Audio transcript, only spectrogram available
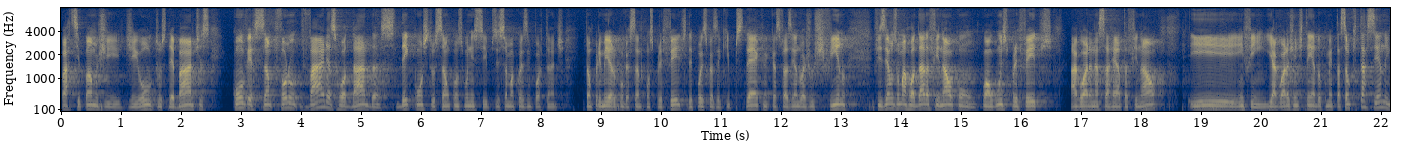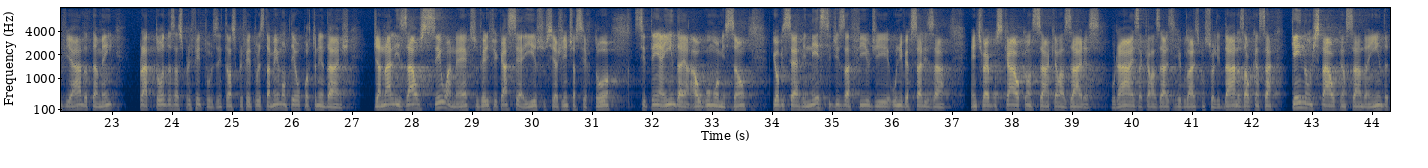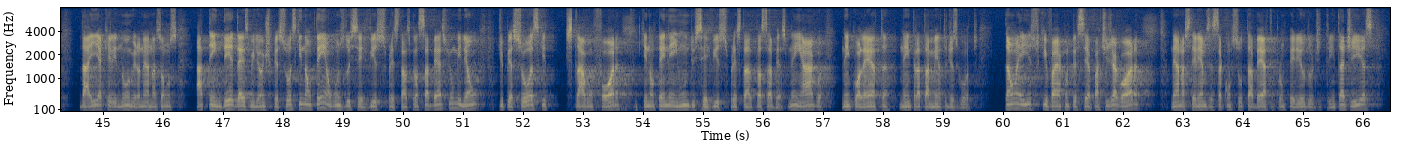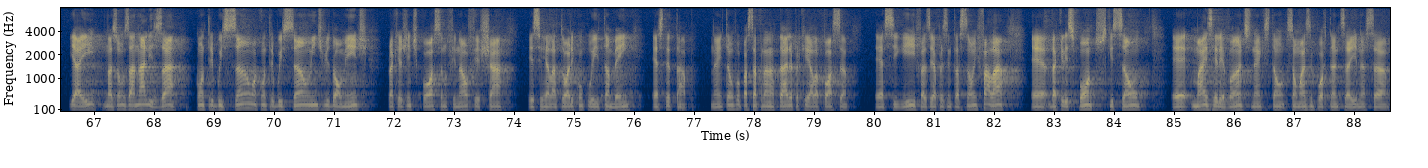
participamos de, de outros debates, conversamos, foram várias rodadas de construção com os municípios, isso é uma coisa importante. Então, primeiro conversando com os prefeitos, depois com as equipes técnicas, fazendo o ajuste fino. Fizemos uma rodada final com, com alguns prefeitos agora nessa reta final. E, enfim, e agora a gente tem a documentação que está sendo enviada também para todas as prefeituras. Então, as prefeituras também vão ter a oportunidade de analisar o seu anexo, verificar se é isso, se a gente acertou, se tem ainda alguma omissão. Porque, observe, nesse desafio de universalizar, a gente vai buscar alcançar aquelas áreas rurais, aquelas áreas irregulares consolidadas, alcançar quem não está alcançado ainda, daí aquele número, né? Nós vamos atender 10 milhões de pessoas que não têm alguns dos serviços prestados pela Sabesp e um milhão de pessoas que estavam fora, que não têm nenhum dos serviços prestados pela Sabesp, nem água, nem coleta, nem tratamento de esgoto. Então é isso que vai acontecer a partir de agora. Né? Nós teremos essa consulta aberta por um período de 30 dias, e aí nós vamos analisar contribuição a contribuição individualmente, para que a gente possa, no final, fechar esse relatório e concluir também esta etapa. Né? Então, vou passar para a Natália para que ela possa é, seguir, fazer a apresentação e falar é, daqueles pontos que são é, mais relevantes, né, que, estão, que são mais importantes aí nessa,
